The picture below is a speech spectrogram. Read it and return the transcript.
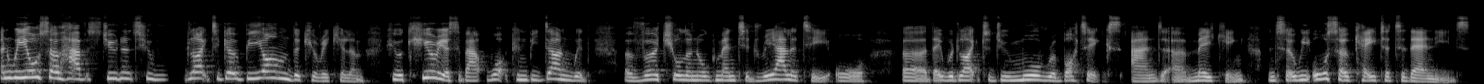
And we also have students who would like to go beyond the curriculum, who are curious about what can be done with a virtual and augmented reality or uh, they would like to do more robotics and uh, making. And so we also cater to their needs.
